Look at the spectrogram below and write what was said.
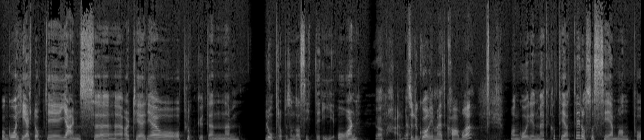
og gå helt opp til hjernens uh, arterie og, og, plukke ut den um, blodproppen som da sitter i åren. Ja. Så du går inn med et kamera? Man går inn med et kateter, og så ser man på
